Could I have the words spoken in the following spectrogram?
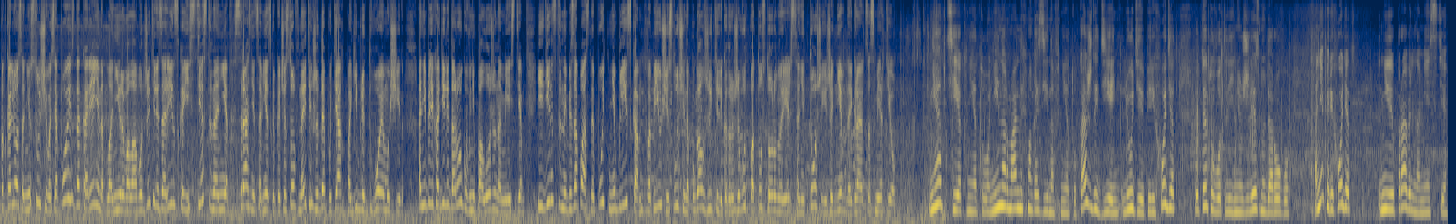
под колеса несущегося поезда Каренина планировала, а вот жители Заринска, естественно, нет. С разницей в несколько часов на этих ЖД-путях погибли двое мужчин. Они переходили дорогу в неположенном месте. Единственный безопасный путь не близко. Вопиющий случай напугал жителей, которые живут по ту сторону рельс. Они тоже ежедневно играют со смертью. Ни аптек нету, ни нормальных магазинов нету. Каждый день люди переходят вот эту вот линию, железную дорогу. Они переходят в неправильном месте,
